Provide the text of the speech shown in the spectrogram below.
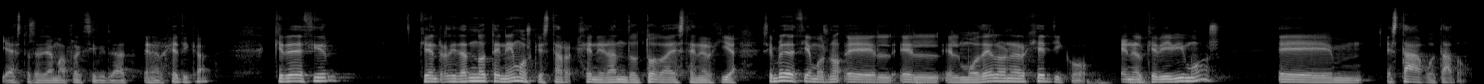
y a esto se llama flexibilidad energética, quiere decir que en realidad no tenemos que estar generando toda esta energía. Siempre decíamos, ¿no? el, modelo energético en el que vivimos eh, está agotado.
